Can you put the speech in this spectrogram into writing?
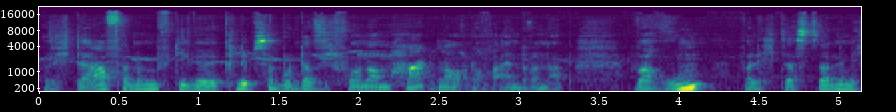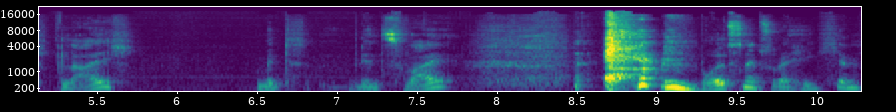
Dass ich da vernünftige Clips habe und dass ich vorne am Haken auch noch einen dran habe. Warum? Weil ich das dann nämlich gleich mit den zwei Bolznips oder Häkchen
